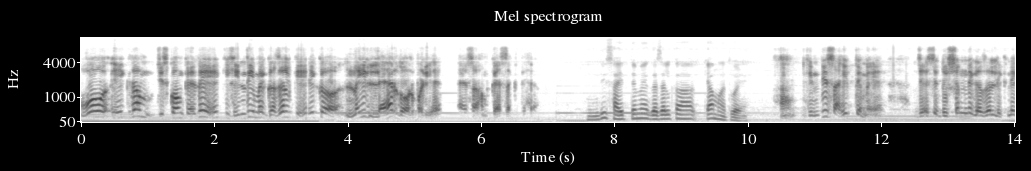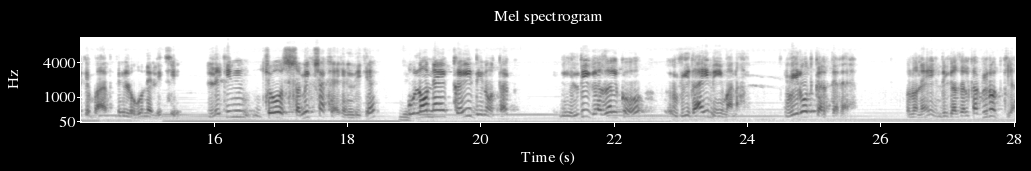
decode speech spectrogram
वो एकदम जिसको हम कहते हैं कि हिंदी में गज़ल के एक नई लहर दौड़ पड़ी है ऐसा हम कह सकते हैं। हिंदी साहित्य में गज़ल का क्या महत्व है? हाँ, हिंदी साहित्य में जैसे दुष्यंत ने गज़ल लिखने के बाद कई लोगों ने लिखी लेकिन जो समीक्षक है हिंदी के उन्होंने कई दिनों तक हिंदी गज़ल को विदाई नहीं माना विरोध करते रहे। उन्होंने हिंदी गज़ल का विरोध किया।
